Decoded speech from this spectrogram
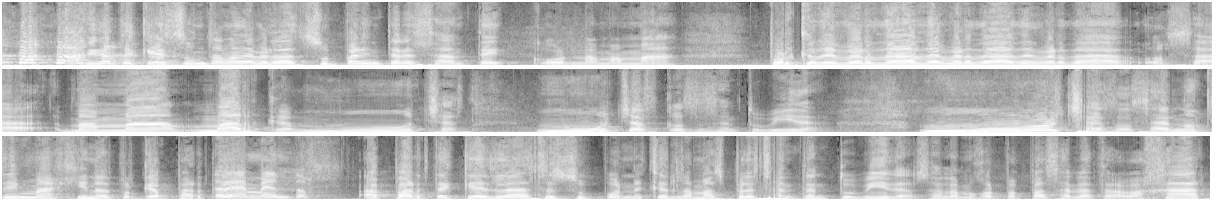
Fíjate que es un tema de verdad súper interesante con la mamá, porque de verdad, de verdad, de verdad, o sea, mamá marca muchas, muchas cosas en tu vida. Muchas, o sea, no te imaginas, porque aparte. Tremendo. Aparte que es la, se supone que es la más presente en tu vida. O sea, a lo mejor papá sale a trabajar.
